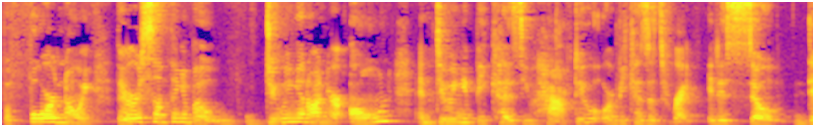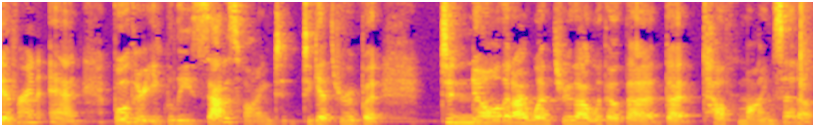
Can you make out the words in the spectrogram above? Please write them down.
before knowing there is something about doing it on your own and doing it because you have to or because it's right it is so different and both are equally satisfying to, to get through but to know that i went through that without that that tough mindset of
